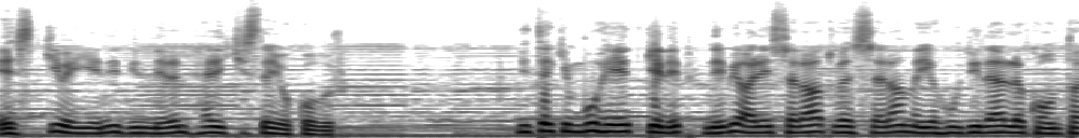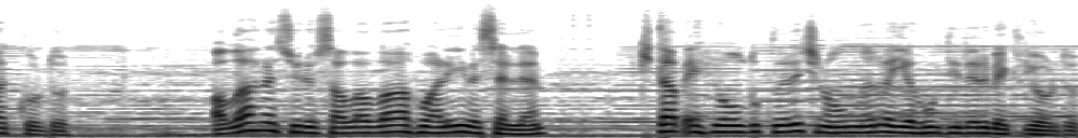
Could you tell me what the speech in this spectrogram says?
eski ve yeni dinlerin her ikisi de yok olur. Nitekim bu heyet gelip Nebi Aleyhisselatü Vesselam ve Yahudilerle kontak kurdu. Allah Resulü sallallahu aleyhi ve sellem Kitap ehli oldukları için onları ve Yahudileri bekliyordu.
